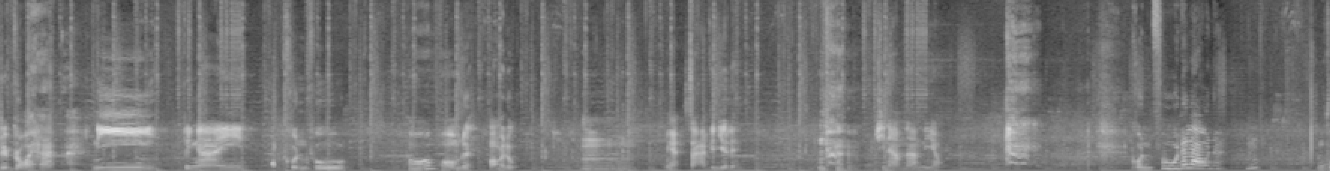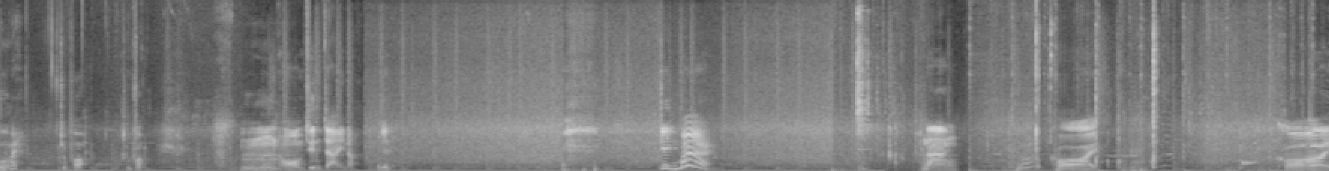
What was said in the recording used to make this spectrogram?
เรียบร้อยฮะ นี่ เป็นไง ขนฟู อมหอมเลย หอมไหมลูก อืม เป็นไง สะอาดขึ้นเยอะเลย ชิหนามน้ำเนี้ยว ขนฟูนะเรานะหึขนฟูไหม จุ๊บพอ จุ๊บพอ อืม หอมชื่นใจเนาะโอเคเก่งมาก นั่ง คอย คอย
